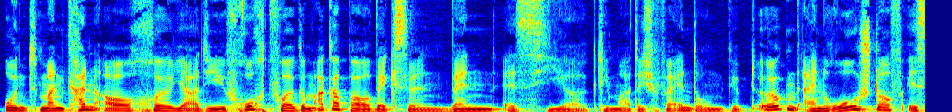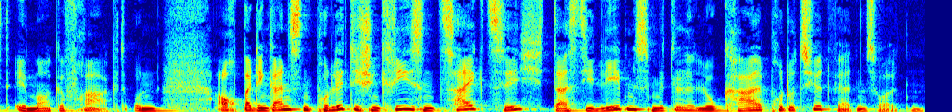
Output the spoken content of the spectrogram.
Und man kann auch äh, ja die Fruchtfolge im Ackerbau wechseln, wenn es hier klimatische Veränderungen gibt. Irgendein Rohstoff ist immer gefragt. Und auch bei den ganzen politischen Krisen zeigt sich, dass die Lebensmittel lokal produziert werden sollten.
